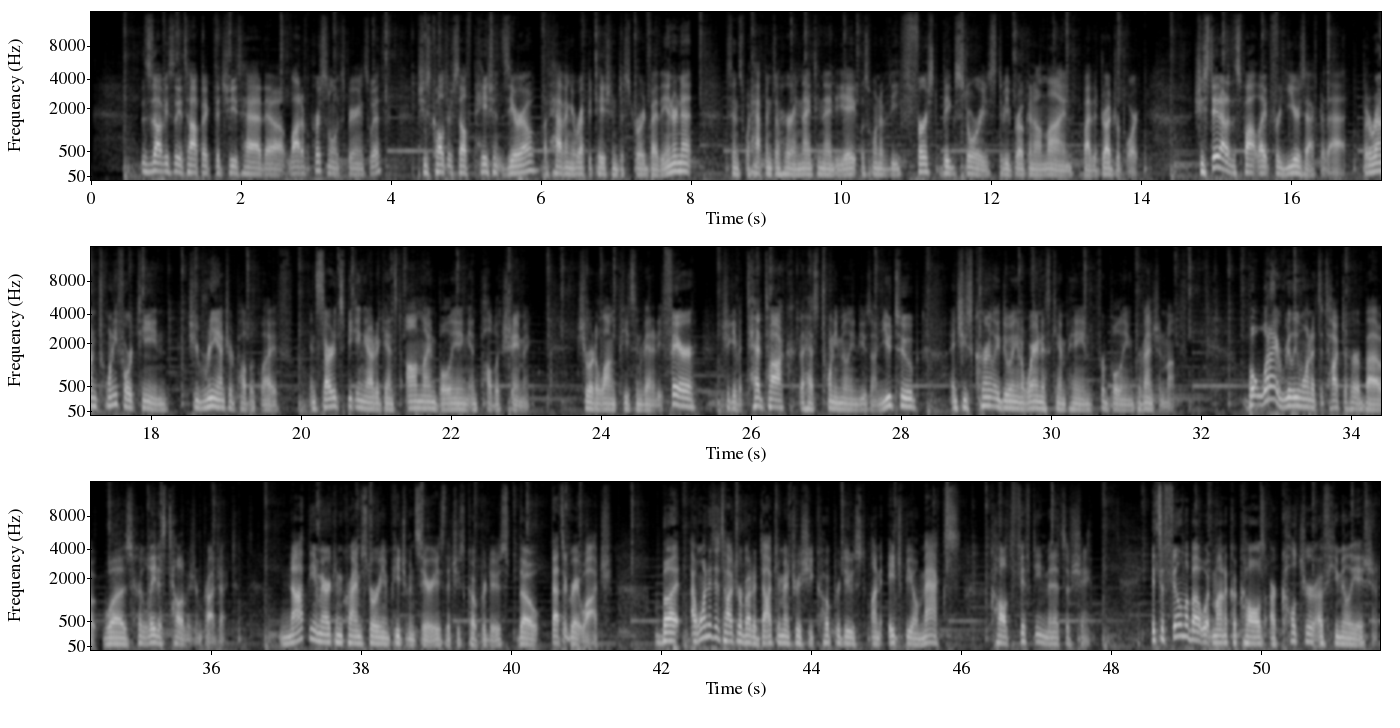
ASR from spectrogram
This is obviously a topic that she's had a lot of personal experience with. She's called herself patient zero of having a reputation destroyed by the internet, since what happened to her in 1998 was one of the first big stories to be broken online by the Drudge Report. She stayed out of the spotlight for years after that, but around 2014, she re entered public life and started speaking out against online bullying and public shaming. She wrote a long piece in Vanity Fair, she gave a TED talk that has 20 million views on YouTube, and she's currently doing an awareness campaign for Bullying Prevention Month. But what I really wanted to talk to her about was her latest television project. Not the American Crime Story impeachment series that she's co produced, though that's a great watch. But I wanted to talk to her about a documentary she co produced on HBO Max called 15 Minutes of Shame. It's a film about what Monica calls our culture of humiliation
